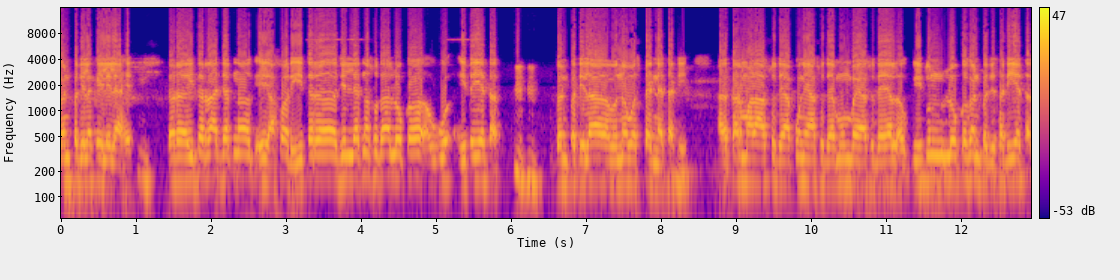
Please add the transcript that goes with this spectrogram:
गणपतीला केलेले आहेत. तर इतर राज्यातनं सॉरी इतर जिल्ह्यातनं सुद्धा लोक इथे येतात. गणपतीला नवस फेडण्यासाठी अ, करमाळा असू द्या पुणे असू द्या मुंबई असू द्या इथून लोक गणपतीसाठी येतात.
